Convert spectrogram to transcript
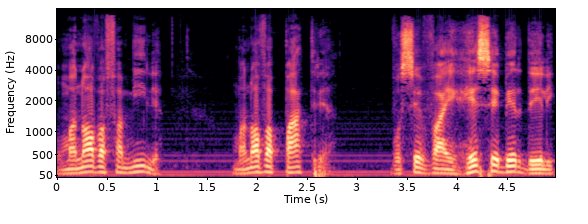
uma nova família, uma nova pátria. Você vai receber dele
